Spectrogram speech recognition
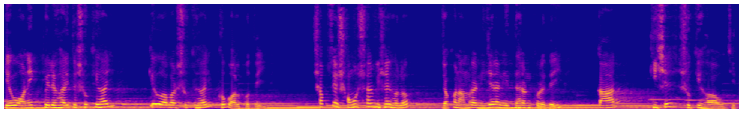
কেউ অনেক পেলে হয়তো সুখী হয়, কেউ আবার সুখী হয় খুব অল্পতেই। সবচেয়ে সমস্যার বিষয় হলো, যখন আমরা নিজেরা নির্ধারণ করে দেই কার কিসে সুখী হওয়া উচিত।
